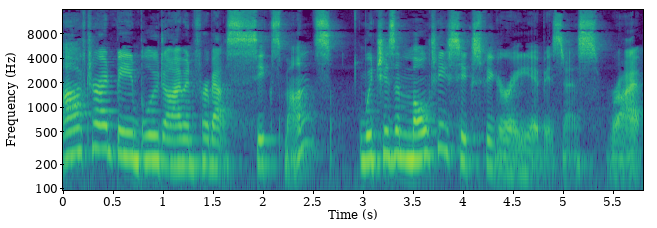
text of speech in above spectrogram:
after I'd been Blue Diamond for about six months, which is a multi six figure a year business, right?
